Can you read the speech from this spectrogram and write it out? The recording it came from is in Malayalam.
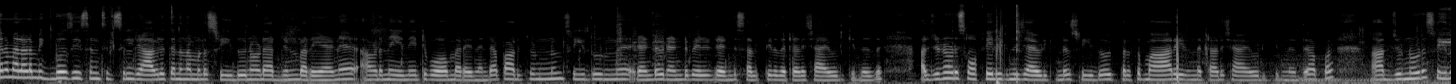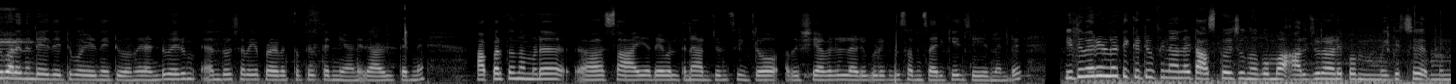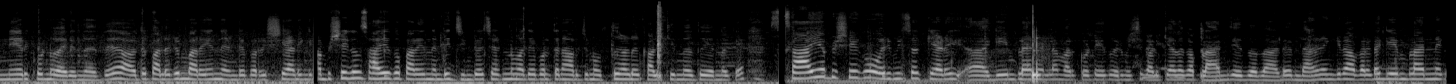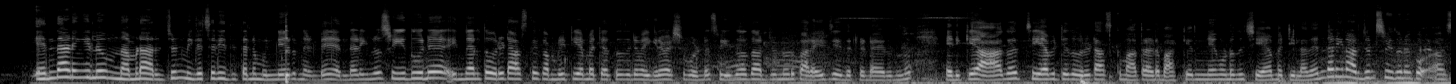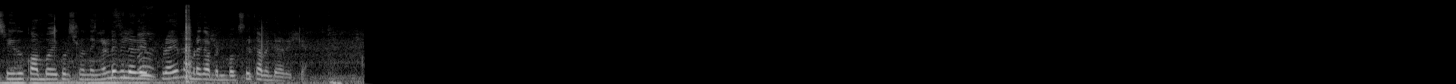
അങ്ങനെ മലയാളം ബിഗ് ബോസ് സീസൺ സിക്സിൽ രാവിലെ തന്നെ നമ്മുടെ ശ്രീധുവിനോട് അർജുൻ പറയാണ് അവിടെ നിന്ന് എഴുന്നേറ്റ് പോകാൻ പറയുന്നുണ്ട്. അപ്പോൾ അർജുനും ശ്രീധു ഇന്ന് രണ്ടും രണ്ട് പേര് രണ്ട് സ്ഥലത്തിരുന്നിട്ടാണ് ചായ കുടിക്കുന്നത്. അർജുനോട് സോഫയിലിരുന്ന് ചായ കുടിക്കുന്നുണ്ട്. ശ്രീധു ഇപ്പുറത്ത് മാറി ഇരുന്നിട്ടാണ് ചായ കുടിക്കുന്നത്. അപ്പോൾ അർജുനോട് ശ്രീധു പറയുന്നുണ്ട് എഴുന്നേറ്റ് പോയി എഴുന്നേറ്റ് പോകുന്നത് രണ്ടുപേരും എന്തോ ചെറിയ പ്രണക്കത്തിൽ തന്നെയാണ് രാവിലെ തന്നെ. അപ്പുറത്ത് നമ്മുടെ സായി അതേപോലെ തന്നെ അർജുൻ സിജോ ഋഷി അവരെല്ലാവരും കൂടി ഇരുന്ന് സംസാരിക്കുകയും ചെയ്യുന്നുണ്ട്. ഇതുവരെയുള്ള ടിക്കറ്റ് ഫിനാലെ ടാസ്ക് വെച്ച് നോക്കുമ്പോൾ അർജുനാണ് ഇപ്പം മികച്ച മുന്നേറിക്കൊണ്ട് വരുന്നത്. അത് പലരും പറയുന്നുണ്ട്. ഇപ്പോൾ ഋഷിയാണെങ്കിൽ അഭിഷേകും സായിയൊക്കെ പറയുന്നുണ്ട്. ജിൻഡോ ചേട്ടനും അതേപോലെ തന്നെ അർജുൻ ഒത്തുകാണ് കളിക്കുന്നത് എന്നൊക്കെ. സായി അഭിഷേകും ഒരുമിച്ചൊക്കെയാണ് ഗെയിം പ്ലാൻ എല്ലാം വർക്കൗട്ട് ചെയ്ത് ഒരുമിച്ച് കളിക്കാതൊക്കെ പ്ലാൻ ചെയ്തതാണ്. എന്താണെങ്കിലും അവരുടെ ഗെയിം പ്ലാനിനെ എന്താണെങ്കിലും നമ്മുടെ അർജുൻ മികച്ച രീതിയിൽ തന്നെ മുന്നേറുന്നുണ്ട്. എന്താണെങ്കിലും ശ്രീധുവിന് ഇന്നലത്തെ ഒരു ടാസ്ക് കംപ്ലീറ്റ് ചെയ്യാൻ പറ്റാത്തതിന് ഭയങ്കര വിഷമമുണ്ട്. ശ്രീധു അത് അർജുനോട് പറയുകയും ചെയ്തിട്ടുണ്ടായിരുന്നു. എനിക്ക് ആകെ ചെയ്യാൻ പറ്റിയത് ഒരു ടാസ്ക് മാത്രമാണ്. ബാക്കി ഒന്നിനെ കൊണ്ടൊന്നും ചെയ്യാൻ പറ്റില്ല അതെന്താണെങ്കിലും അർജുൻ ശ്രീധുവിനെ ശ്രീധു കോംബോയെക്കുറിച്ചുള്ള നിങ്ങളുടെ വലിയൊരു അഭിപ്രായം നമ്മുടെ കമന്റ് ബോക്സിൽ കമന്റ് അറിയിക്കാം.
